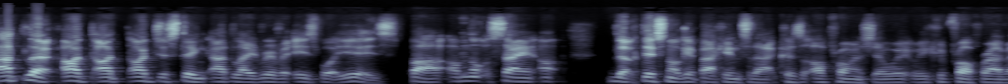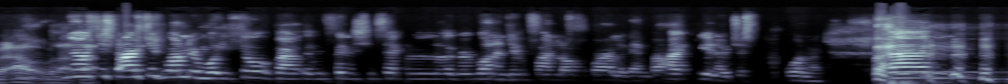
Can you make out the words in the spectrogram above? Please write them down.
I, look, I, I, I just think Adelaide River is what he is, but I'm not saying. Uh, look, let's not get back into that because I promise you, we, we could proper have it out of that. No, I was just I was just wondering what you thought about them finishing second in the group one and didn't find Lost Bridle again. But I, you know, just wondering. Um,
